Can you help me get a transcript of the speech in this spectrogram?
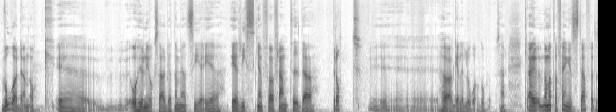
vården och, eh, och hur ni också arbetar med att se är, är risken för framtida brott eh, hög eller låg. Och så här. Kan, om man tar fängelsestraffet och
